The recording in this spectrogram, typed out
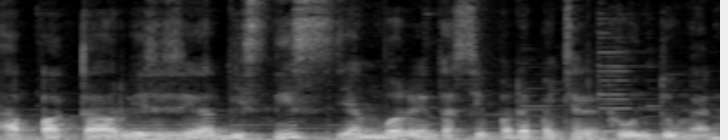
Apakah organisasi kita bisnis yang berorientasi pada pencarian keuntungan?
